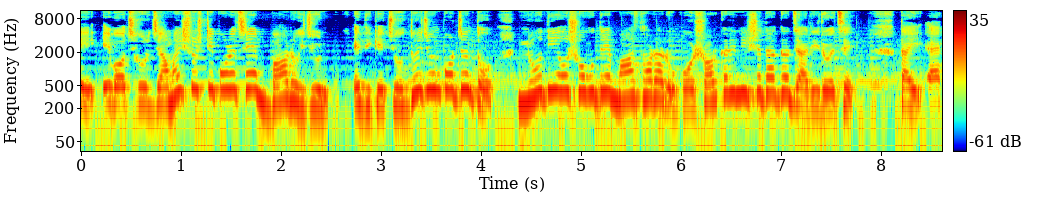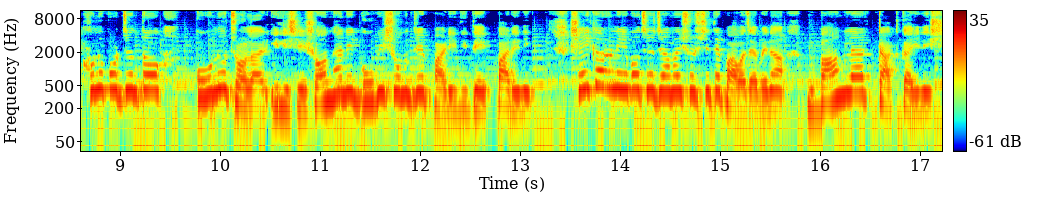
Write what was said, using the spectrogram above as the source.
মতে এবছর জামাই ষষ্ঠী পড়েছে বারোই জুন। এদিকে চোদ্দই জুন পর্যন্ত নদী ও সমুদ্রে মাছ ধরার উপর সরকারি নিষেধাজ্ঞা জারি রয়েছে। তাই এখনও পর্যন্ত কোনো ট্রলার ইলিশের সন্ধানে গভীর সমুদ্রে পাড়ি দিতে পারেনি। সেই কারণে এবছর জামাই ষষ্ঠীতে পাওয়া যাবে না বাংলার টাটকা ইলিশ।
